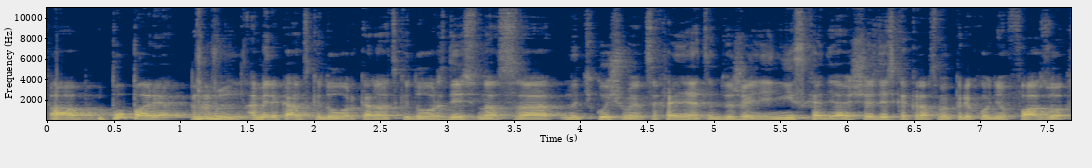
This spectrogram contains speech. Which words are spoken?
По паре американский доллар, канадский доллар, здесь у нас на текущий момент сохраняется движение нисходящее. Здесь как раз мы переходим в фазу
